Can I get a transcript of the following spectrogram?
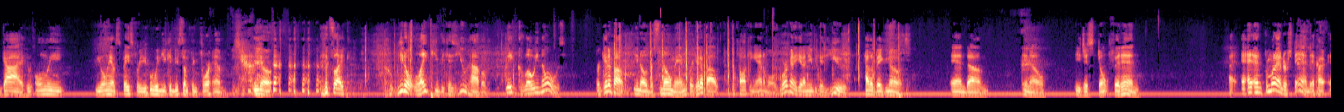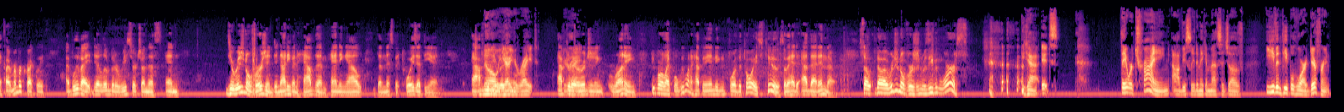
guy who only you only have space for you when you can do something for him. Yeah. You know, it's like we don't like you because you have a big glowy nose. Forget about you know the snowman, forget about the talking animals. We're going to get on you because you have a big nose, and um, you know you just don't fit in. I, and, and from what I understand, if I if I remember correctly, I believe I did a little bit of research on this, and the original version did not even have them handing out the Misfit toys at the end. After no, the original, yeah, you're right. After You're right. originally running, people were like, "Well, we want a happy ending for the toys too," so they had to add that in there. So the original version was even worse. yeah, it's they were trying obviously to make a message of even people who are different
